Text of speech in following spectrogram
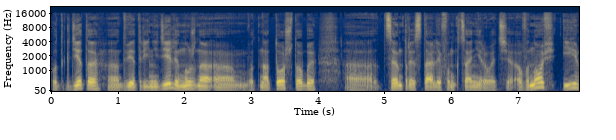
вот где-то 2-3 э, недели нужно вот на то, чтобы центры стали функционировать вновь. И,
